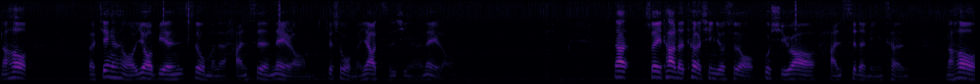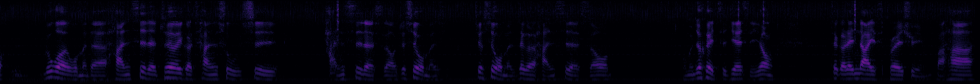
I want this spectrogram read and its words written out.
然后呃箭头右边是我们的函式的内容，就是我们要执行的内容。那所以它的特性就是哦不需要函式的名称。然后如果我们的函式的最后一个参数是函式的时候，就是我们就是我们这个函式的时候，我们就可以直接使用这个 lambda expression 把它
